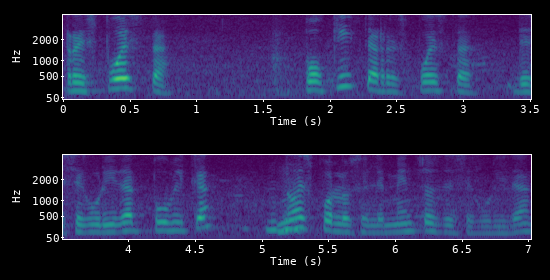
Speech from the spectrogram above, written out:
respuesta, poquita respuesta de seguridad pública, no es por los elementos de seguridad,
